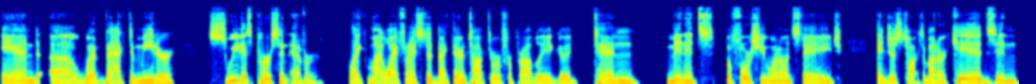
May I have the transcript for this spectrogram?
and uh, went back to meet her. Sweetest person ever. Like my wife and I stood back there and talked to her for probably a good 10 minutes before she went on stage and just talked about our kids and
